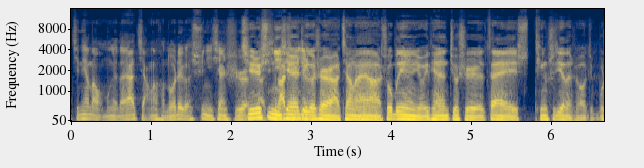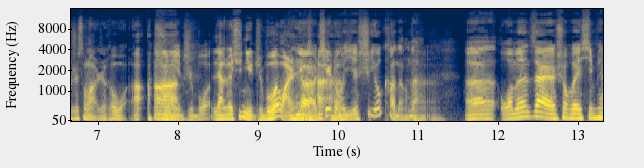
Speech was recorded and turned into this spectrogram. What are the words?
今天呢，我们给大家讲了很多这个虚拟现实。其实虚拟现实这个个事儿啊，将来啊，说不定有一天就是在听世界的时候，就不是宋老师和我了虚啊拟，直播，两个虚拟直播晚上这种也是有可能的。嗯呃，我们再说回芯片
